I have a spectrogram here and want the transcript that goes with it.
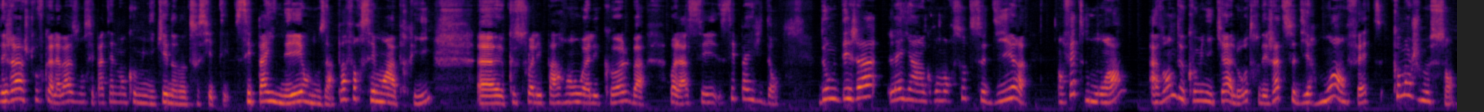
déjà, je trouve qu'à la base, on ne sait pas tellement communiquer dans notre société. C'est pas inné, on nous a pas forcément appris, euh, que ce soit les parents ou à l'école. Bah, voilà, c'est c'est pas évident. Donc déjà, là, il y a un gros morceau de se dire, en fait, moi, avant de communiquer à l'autre, déjà de se dire, moi, en fait, comment je me sens,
